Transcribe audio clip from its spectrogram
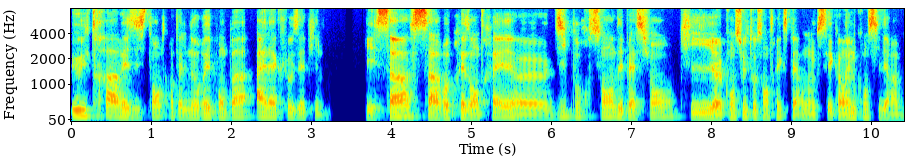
ultra résistante quand elle ne répond pas à la clozapine. Et ça, ça représenterait 10% des patients qui consultent au centre expert. Donc, c'est quand même considérable.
